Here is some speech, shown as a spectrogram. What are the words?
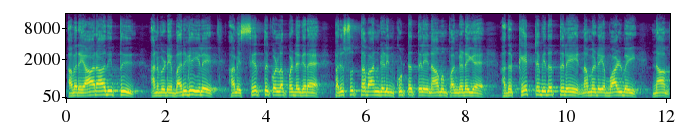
அவரை ஆராதித்து அவருடைய வருகையிலே அவை சேர்த்து கொள்ளப்படுகிற பரிசுத்தவான்களின் கூட்டத்திலே நாமும் பங்கடைய அதற்கேற்ற விதத்திலே நம்முடைய வாழ்வை நாம்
